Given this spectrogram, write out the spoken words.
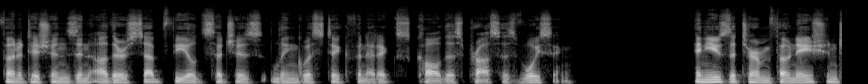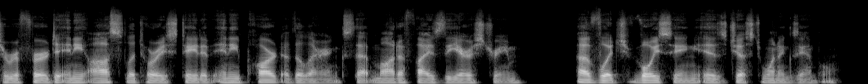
Phoneticians in other subfields, such as linguistic phonetics, call this process voicing, and use the term phonation to refer to any oscillatory state of any part of the larynx that modifies the airstream, of which voicing is just one example.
